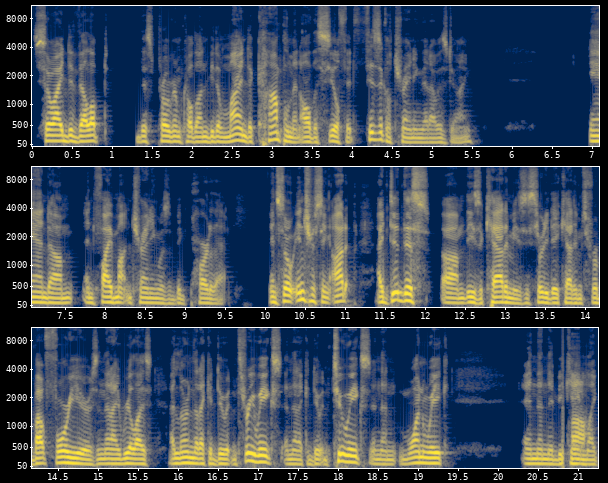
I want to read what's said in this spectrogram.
So I developed this program called Unbeatable Mind to complement all the SEAL Fit physical training that I was doing and um, and five mountain training was a big part of that. And so interesting. I, I did this um, these academies, these thirty day academies, for about four years, and then I realized I learned that I could do it in three weeks, and then I could do it in two weeks, and then one week, and then they became wow. like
